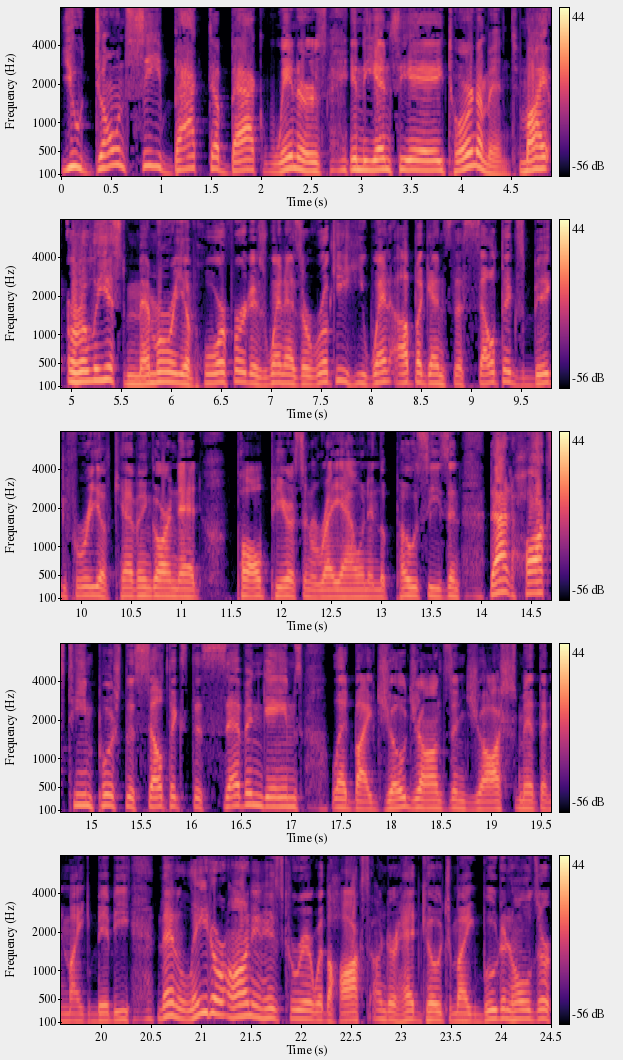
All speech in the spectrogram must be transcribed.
You don't see back to back winners in the NCAA tournament. My earliest memory of Horford is when, as a rookie, he went up against the Celtics big three of Kevin Garnett, Paul Pierce and Ray Allen in the postseason. That Hawks team pushed the Celtics to seven games, led by Joe Johnson, Josh Smith, and Mike Bibby. Then later on in his career with the Hawks under head coach Mike Budenholzer,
